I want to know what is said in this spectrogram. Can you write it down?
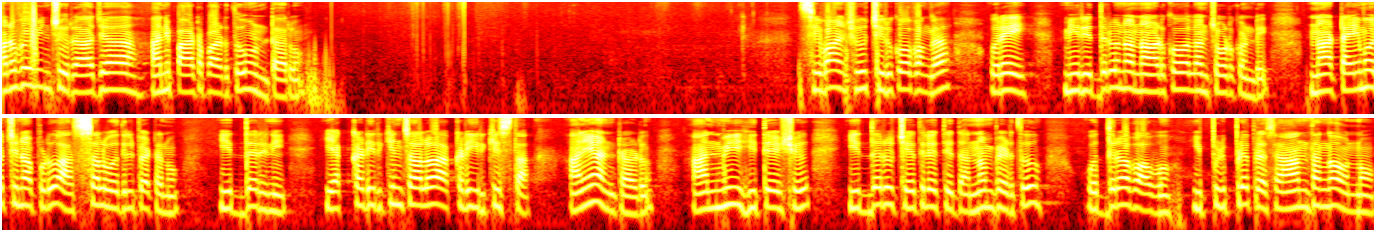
అనుభవించు రాజా అని పాట పాడుతూ ఉంటారు. శివాంశు చిరుకోపంగా ఒరేయ్ మీరిద్దరూ నన్ను ఆడుకోవాలని చూడకండి. నా టైం వచ్చినప్పుడు అస్సలు వదిలిపెట్టను. ఇద్దరిని ఎక్కడ ఇరికించాలో అక్కడ ఇరికిస్తా అని అంటాడు. అన్వి హితేష్ ఇద్దరు చేతులెత్తి దండం పెడుతూ వద్దురా బాబు ఇప్పుడిప్పుడే ప్రశాంతంగా ఉన్నాం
